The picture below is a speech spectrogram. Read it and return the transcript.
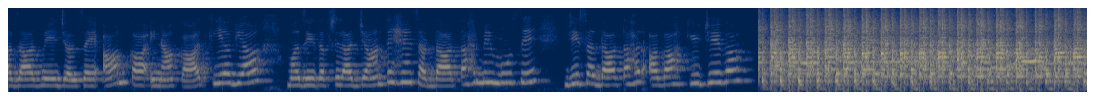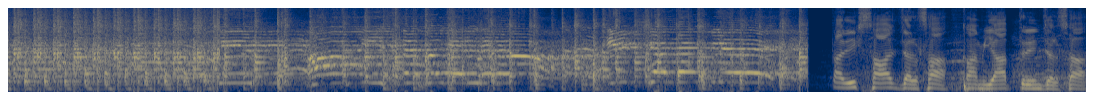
आज़ाद में जलसे आम का इनका किया गया। मजीद तफसीत जानते हैं सरदार ताहर महमूद से। जी सरदार ताहर, आगाह कीजिएगा। ਤਾਰੀਖ ਸਾਜ਼ ਜਲਸਾ ਕਾਮਯਾਬ ਤਰੀਨ ਜਲਸਾ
